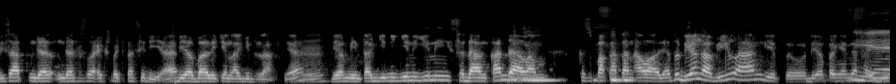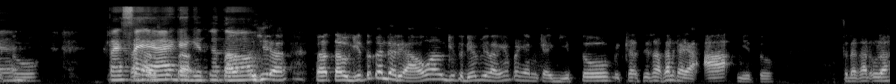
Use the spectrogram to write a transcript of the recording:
di saat enggak enggak sesuai ekspektasi dia, dia balikin lagi draftnya, Mhm. dia minta gini gini gini, sedangkan dalam kesepakatan awalnya tuh dia nggak bilang gitu, dia pengennya kayak Iya. gitu. Rese Kan ya kayak tak- gitu toh. iya, tahu tahu gitu kan dari awal gitu dia bilangnya pengen kayak gitu, misalkan kayak A gitu. Sedangkan udah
